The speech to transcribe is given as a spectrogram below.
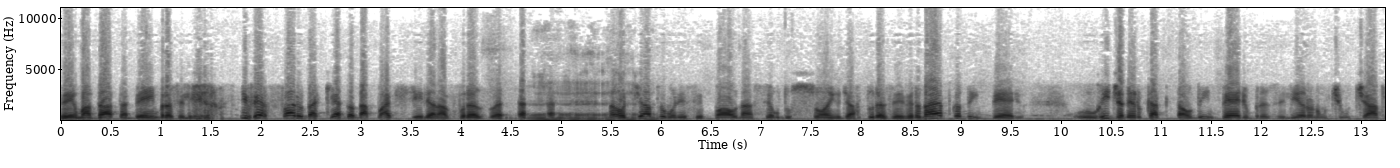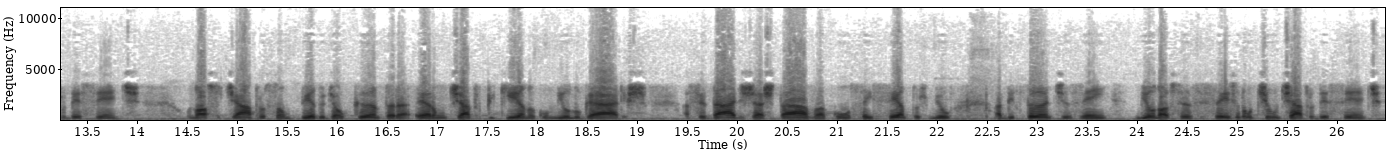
Vem uma data bem brasileira. Aniversário da queda da Bastilha na França. Não, o Teatro Municipal nasceu do sonho de Arthur Azevedo na época do Império. O Rio de Janeiro, capital do Império Brasileiro, não tinha um teatro decente. O nosso Teatro São Pedro de Alcântara era um teatro pequeno, com mil lugares. A cidade já estava com 600 mil habitantes em 1906 e não tinha um teatro decente.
